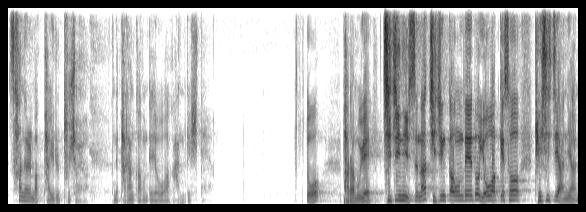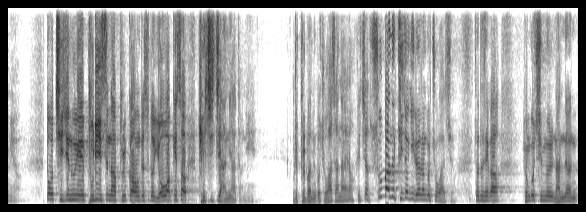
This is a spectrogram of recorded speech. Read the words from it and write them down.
산을 막 바위를 부셔요. 근데 바람 가운데 여호와가 안 계시대요. 또 바람 위에 지진이 있으나 지진 가운데에도 여호와께서 계시지 아니하며 또 지진 후에 불이 있으나 불 가운데서도 여호와께서 계시지 아니하더니 우리 불 받는 거 좋아하잖아요. 그렇죠? 수많은 기적이 일어나는 걸 좋아하죠. 저도 제가 병고침을 낳는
